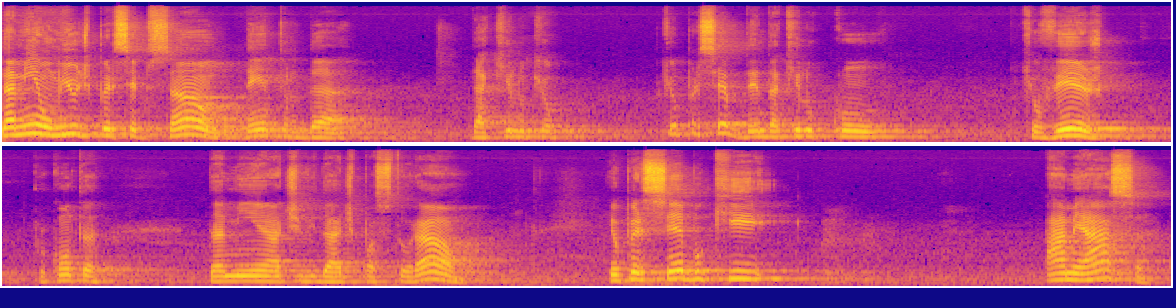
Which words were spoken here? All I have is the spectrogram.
Na minha humilde percepção, dentro da, daquilo que eu, que eu percebo, dentro daquilo com, que eu vejo, por conta da minha atividade pastoral, eu percebo que a ameaça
